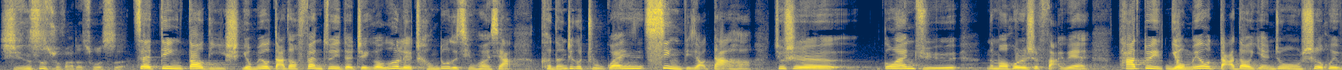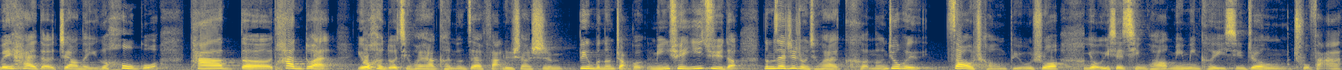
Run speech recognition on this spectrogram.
刑事处罚的措施。在定到底是有没有达到犯罪的这个恶劣程度的情况下，可能这个主观性比较大哈，就是公安局。那么，或者是法院，他对有没有达到严重社会危害的这样的一个后果，他的判断有很多情况下可能在法律上是并不能找个明确依据的。那么在这种情况下，可能就会造成，比如说有一些情况明明可以行政处罚，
